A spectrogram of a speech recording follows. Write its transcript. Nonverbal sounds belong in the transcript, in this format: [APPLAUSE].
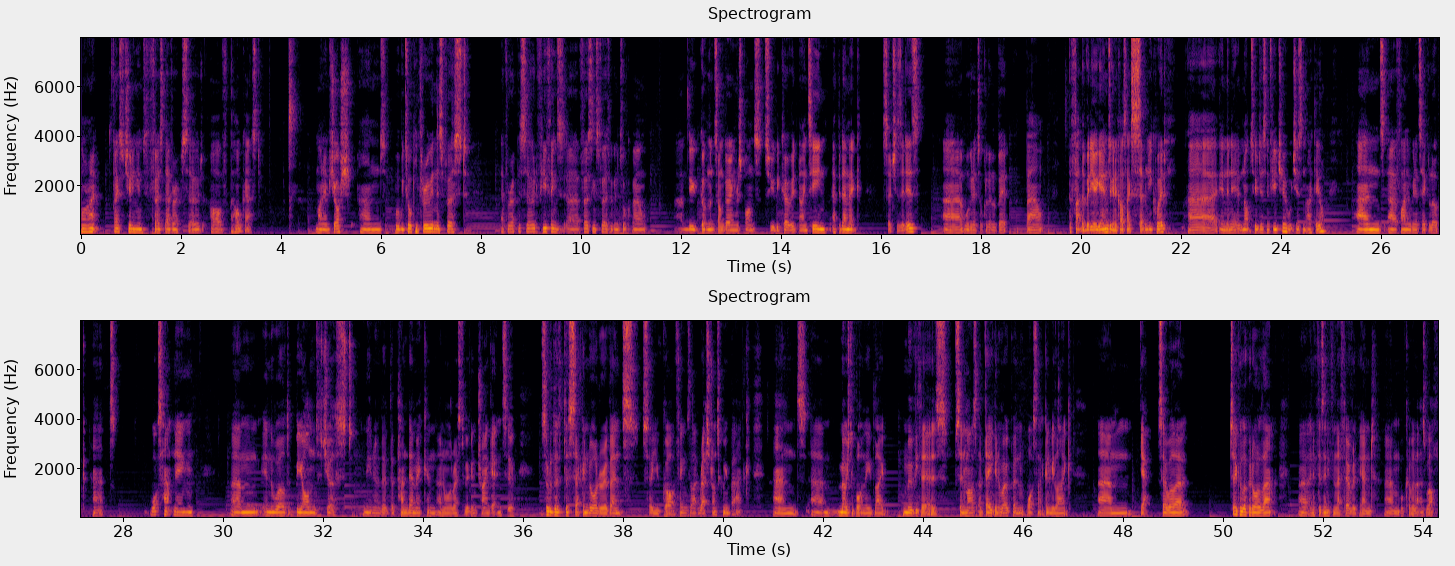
All right. Thanks for tuning in to the first ever episode of the Holtcast. My name's Josh, and we'll be talking through in this first ever episode a few things. Uh, first things first, we're going to talk about um, the government's ongoing response to the COVID 19 epidemic, such as it is. Uh, we're going to talk a little bit about the fact that video games are going to cost like 70 quid uh, in the near, not too distant future, which isn't ideal. And uh, finally, we're going to take a look at what's happening um, in the world beyond just you know the, the pandemic and, and all the rest of it. To try and get into sort of the, the second order events. So you've got things like restaurants coming back, and um, most importantly, like movie theaters, cinemas. Are they going to open? What's that going to be like? Um, yeah. So we'll uh, take a look at all of that, uh, and if there's anything left over at the end, um, we'll cover that as well.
